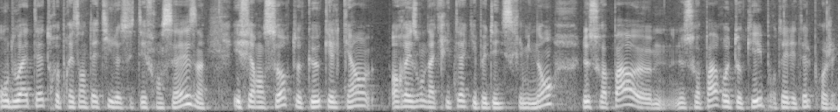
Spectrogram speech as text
On doit être représentatif de la société française et faire en sorte que quelqu'un, en raison d'un critère qui peut être discriminant, ne soit pas, euh, ne soit pas retoqué pour tel et tel projet.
